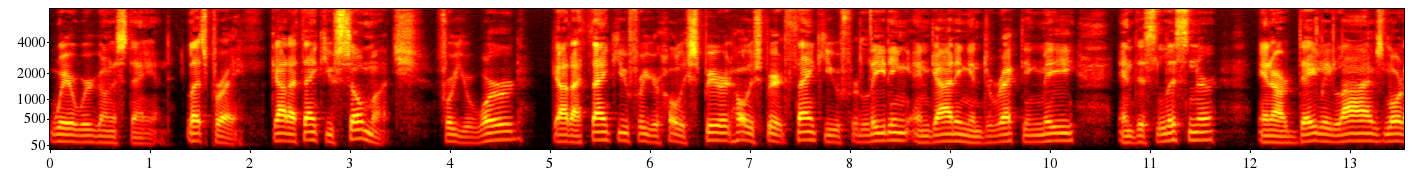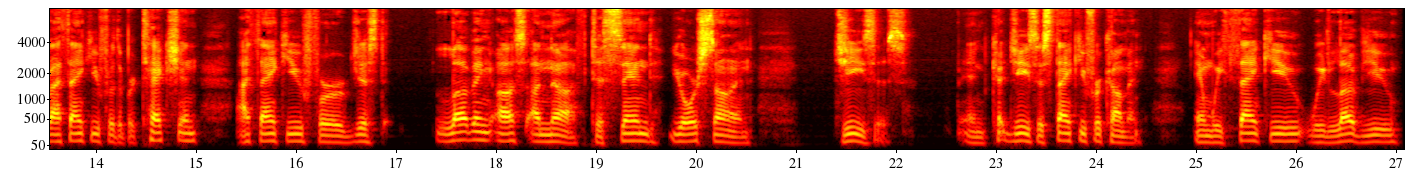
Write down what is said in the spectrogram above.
where we're going to stand. Let's pray. God, I thank you so much for your word. God, I thank you for your Holy Spirit. Holy Spirit, thank you for leading and guiding and directing me and this listener in our daily lives. Lord, I thank you for the protection. I thank you for just loving us enough to send your son, Jesus. And Jesus, thank you for coming. And we thank you. We love you.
